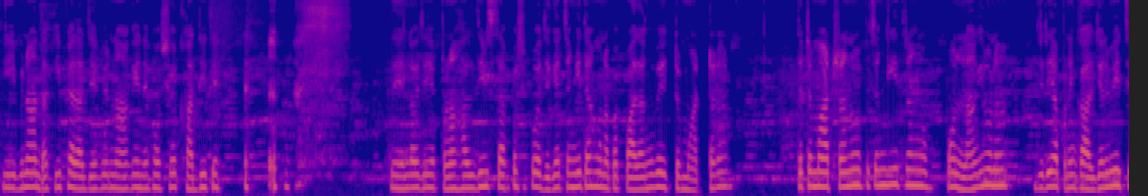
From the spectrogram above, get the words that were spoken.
ਕੀ ਬਣਾਉਣ ਦਾ ਕੀ ਫਾਇਦਾ ਜੇ ਕੋਈ ਨਾ ਕਿਸੇ ਨੇ ਖੁਸ਼ ਹੋ ਖਾਧੀ ਤੇ। ਤੇ ਲਓ ਜੀ ਆਪਣਾ ਹਲਦੀ ਵੀ ਸਭ ਕੁਝ ਭੁੱਜ ਗਿਆ। ਚੰਗੀ ਤਰ੍ਹਾਂ ਹੁਣ ਆਪਾਂ ਪਾ ਦਾਂਗੇ ਵਿੱਚ ਟਮਾਟਰ। ਤੇ ਟਮਾਟਰਾਂ ਨੂੰ ਆਪਾਂ ਚੰਗੀ ਤਰ੍ਹਾਂ ਭੁੰਨ ਲਾਂਗੇ ਹੁਣ ਜਿਹੜੇ ਆਪਣੇ ਗਲ ਜਣ ਵਿੱਚ।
